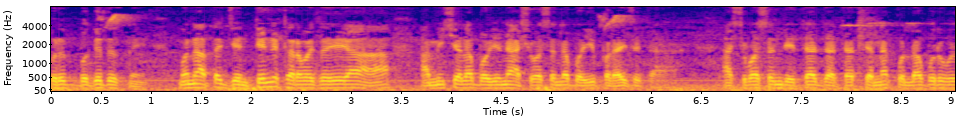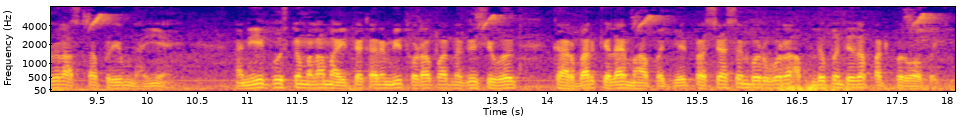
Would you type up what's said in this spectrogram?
परत बघतच नाही. म्हणून आता जनतेने ठरवायचं आहे, या आमिषाला बळीने आश्वासनाला बळी पडायचं का? आश्वासन देतात जातात त्यांना कोल्हापूरबद्दल आस्था प्रेम नाही आहे आणि एक गोष्ट मला माहीत आहे कारण मी थोडाफार नगरसेवक कारभार केलाय महापालिकेत. प्रशासन बरोबर आपलं पण त्याचा पाठपुरावा पाहिजे.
